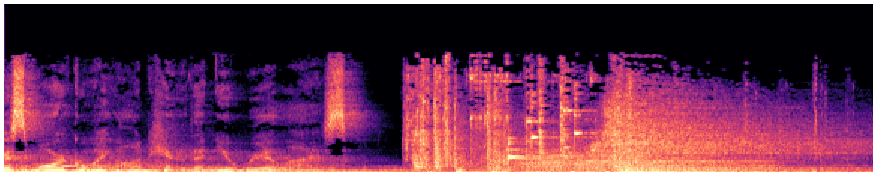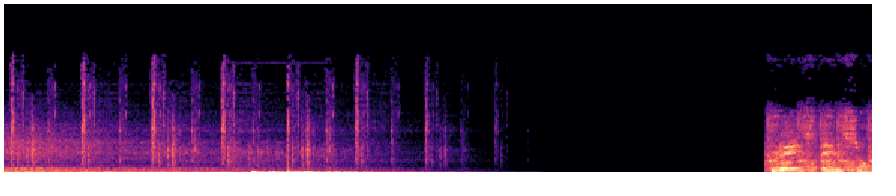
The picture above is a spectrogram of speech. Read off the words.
There is more going on here than you realize. PlayStation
